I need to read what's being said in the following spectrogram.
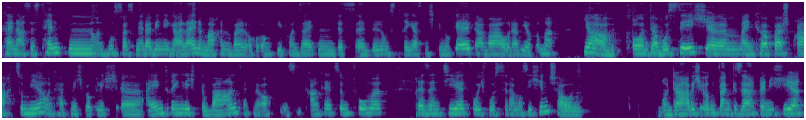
keine Assistenten und musst das mehr oder weniger alleine machen, weil auch irgendwie von Seiten des äh, Bildungsträgers nicht genug Geld da war oder wie auch immer. Ja, und da wusste ich, äh, mein Körper sprach zu mir und hat mich wirklich äh, eindringlich gewarnt, hat mir auch Krankheitssymptome präsentiert, wo ich wusste, da muss ich hinschauen. Und da habe ich irgendwann gesagt, wenn ich hier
